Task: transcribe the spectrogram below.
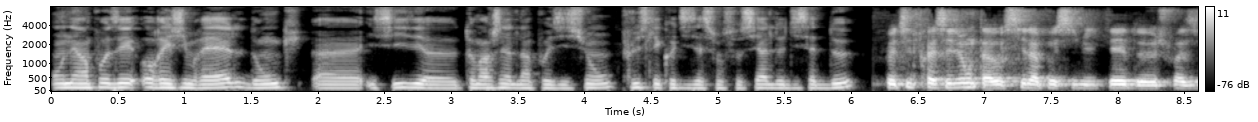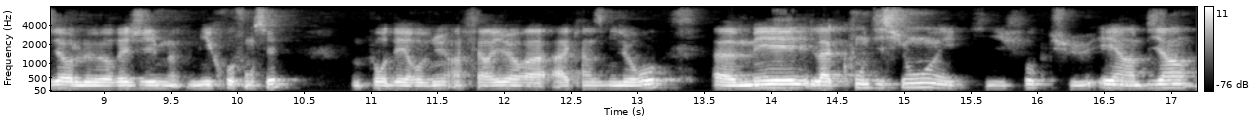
on est imposé au régime réel, donc euh, ici, euh, taux marginal d'imposition, plus les cotisations sociales de 17,2. Petite précision, tu as aussi la possibilité de choisir le régime microfoncier pour des revenus inférieurs à, à 15 000 euros. Euh, mais la condition est qu'il faut que tu aies un bien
